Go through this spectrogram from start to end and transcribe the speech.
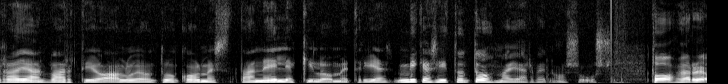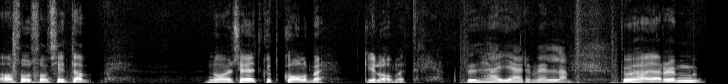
rajan vartioalue on tuo 304 kilometriä. Mikä siitä on Tohmajärven osuus? Tohmajärven osuus on siitä noin 73 kilometriä. Pyhäjärvellä? Pyhäjärven,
